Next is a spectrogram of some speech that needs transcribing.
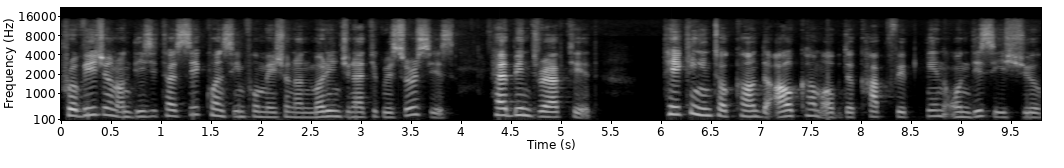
provision on digital sequence information on marine genetic resources have been drafted, taking into account the outcome of the COP15 on this issue,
